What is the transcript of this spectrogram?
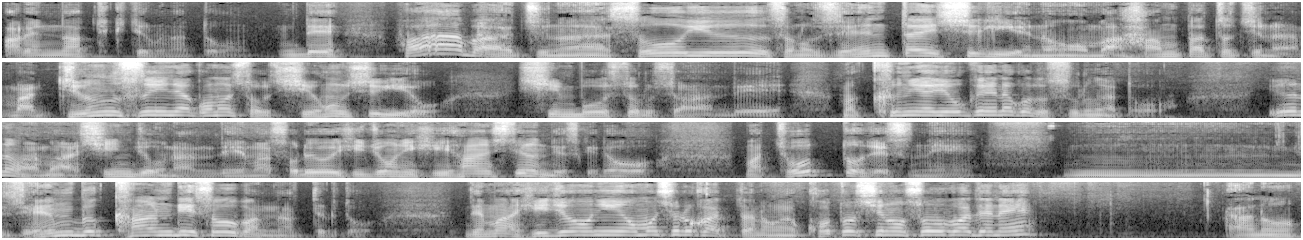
あれになってきてるなと。で、ファーバーっていうのは、そういうその全体主義への、まあ、反発っていうのは、まあ、純粋なこの人、資本主義を辛抱しとる人なんで、まあ、国は余計なことするなと。いうのがまあ信条なんで、まあそれを非常に批判してるんですけど、まあちょっとですね、うん、全部管理相場になってると。でまあ非常に面白かったのが今年の相場でね、あの、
